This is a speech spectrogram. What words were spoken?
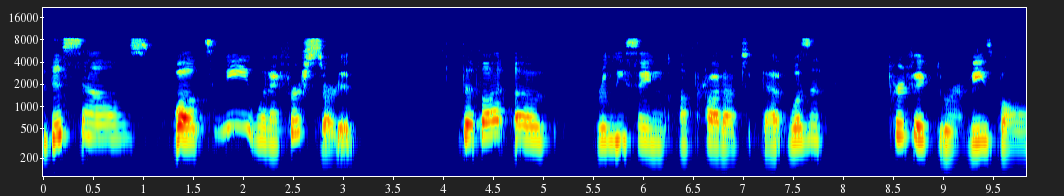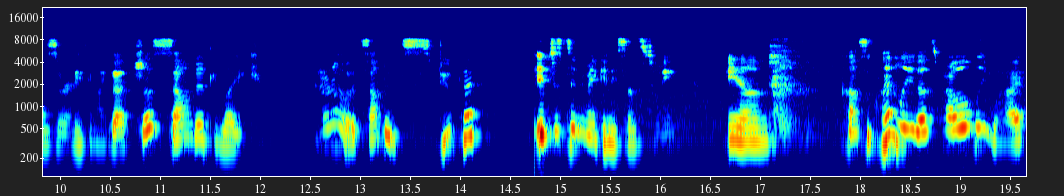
This sounds, well, to me, when I first started, the thought of releasing a product that wasn't perfect or amazeballs or anything like that just sounded like, I don't know, it sounded stupid. It just didn't make any sense to me. And consequently, that's probably why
